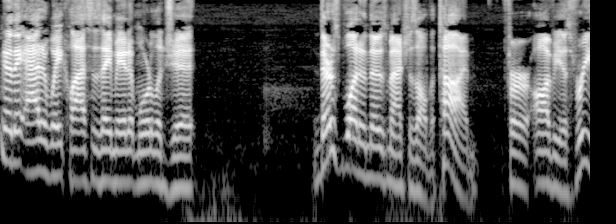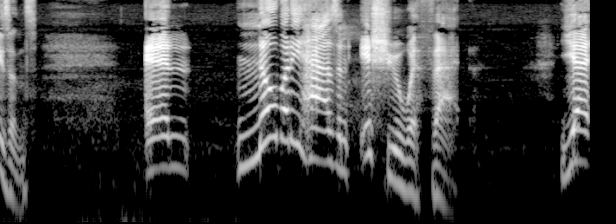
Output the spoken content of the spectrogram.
you know, they added weight classes, they made it more legit. There's blood in those matches all the time for obvious reasons. And nobody has an issue with that. Yet,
